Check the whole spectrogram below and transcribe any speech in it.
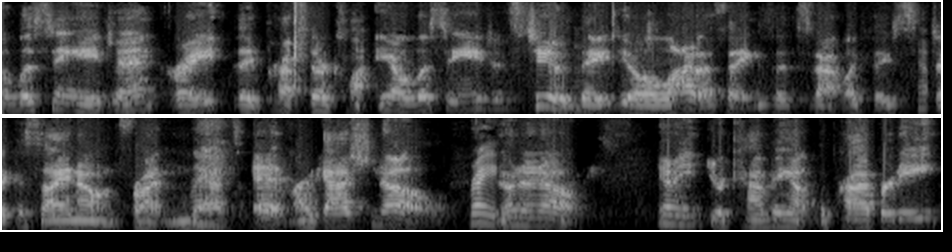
a listing agent, right? They prep their client, you know, listing agents too. Mm-hmm. They do a lot of things. It's not like they stick yep. a sign out in front and right. that's it. My gosh, no. Right. No, no, no. You know, you're camping out the property.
